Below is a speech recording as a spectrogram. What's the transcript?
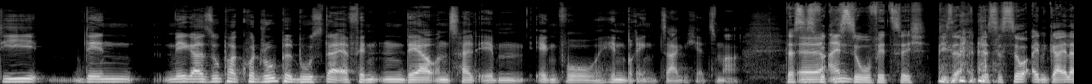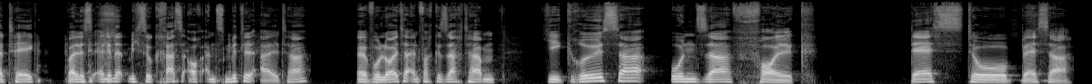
die den mega super Quadruple Booster erfinden, der uns halt eben irgendwo hinbringt, sage ich jetzt mal. Das ist äh, wirklich so witzig. Diese, das ist so ein geiler Take, weil es erinnert mich so krass auch ans Mittelalter, äh, wo Leute einfach gesagt haben, je größer unser Volk, desto besser.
